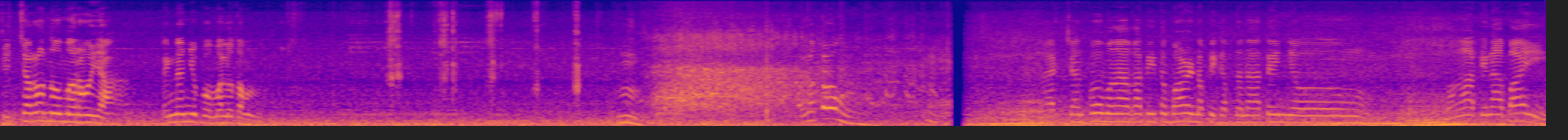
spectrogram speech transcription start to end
Chicharon o marhuya? Tingnan nyo po, malutong. Hmm. Malutong. At po mga katito bar, na-pick up na natin yung mga tinapay,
